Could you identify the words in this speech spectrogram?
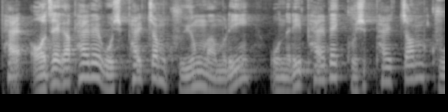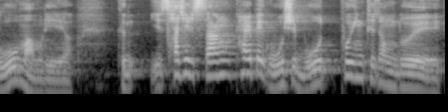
팔- 어제가 858.96 마무리 오늘이 898.95 마무리예요 그, 이 사실상 855 포인트 정도의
